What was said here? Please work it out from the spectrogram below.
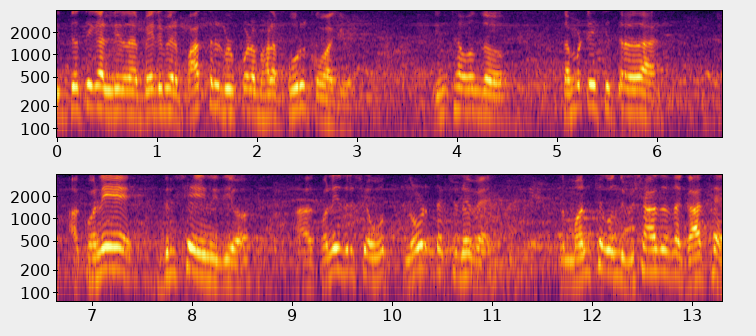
ಇದ್ದ ಜೊತೆಗೆ ಅಲ್ಲಿನ ಬೇರೆ ಬೇರೆ ಪಾತ್ರಗಳು ಕೂಡ ಬಹಳ ಪೂರಕವಾಗಿವೆ. ಇಂಥ ಒಂದು ತಮಟೆ ಚಿತ್ರದ ಆ ಕೊನೆಯ ದೃಶ್ಯ ಏನಿದೆಯೋ, ಆ ಕೊನೆ ದೃಶ್ಯ ನೋಡಿದ ತಕ್ಷಣವೇ ನಮ್ಮ ಮನಸ್ಸಿಗೆ ಒಂದು ವಿಷಾದದ ಗಾಥೆ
